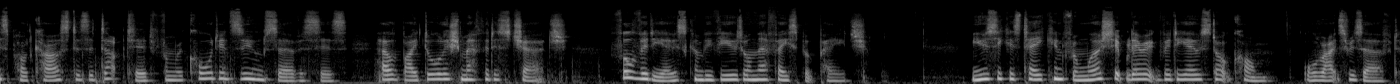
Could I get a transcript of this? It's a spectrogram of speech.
This podcast is adapted from recorded Zoom services held by Dawlish Methodist Church. Full videos can be viewed on their Facebook page. Music is taken from worshiplyricvideos.com, all rights reserved.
